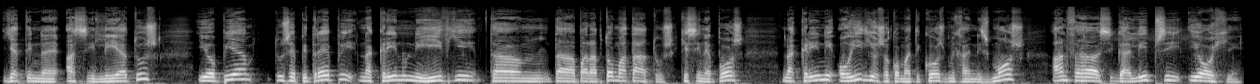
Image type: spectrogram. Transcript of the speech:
για την ε, ασυλία τους, η οποία τους επιτρέπει να κρίνουν οι ίδιοι τα, τα παραπτώματά τους και συνεπώς να κρίνει ο ίδιος ο κομματικός μηχανισμός αν θα συγκαλύψει ή όχι.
